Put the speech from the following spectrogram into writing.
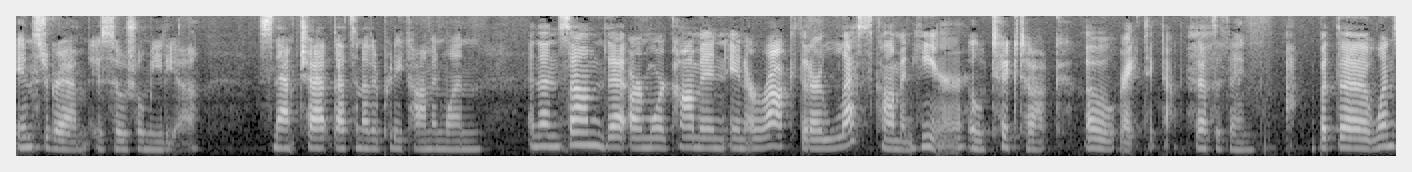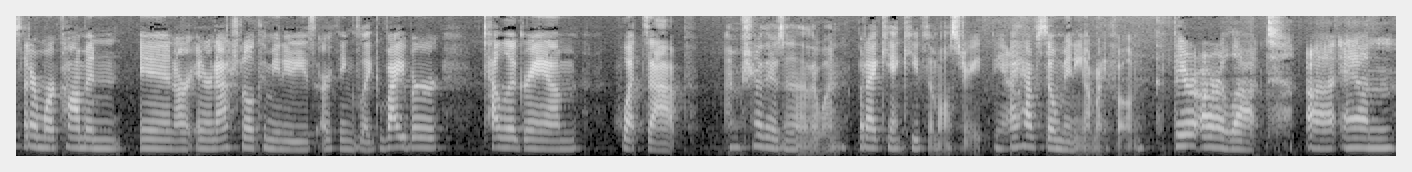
Instagram is social media. Snapchat, that's another pretty common one. And then some that are more common in Iraq that are less common here. Oh, TikTok. Oh, right, TikTok. That's a thing. But the ones that are more common in our international communities are things like Viber, Telegram, WhatsApp. I'm sure there's another one, but I can't keep them all straight. Yeah. I have so many on my phone. There are a lot, uh, and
